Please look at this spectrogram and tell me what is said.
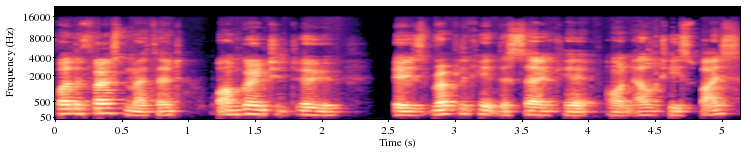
For the first method, what I'm going to do is replicate the circuit on LT Spice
